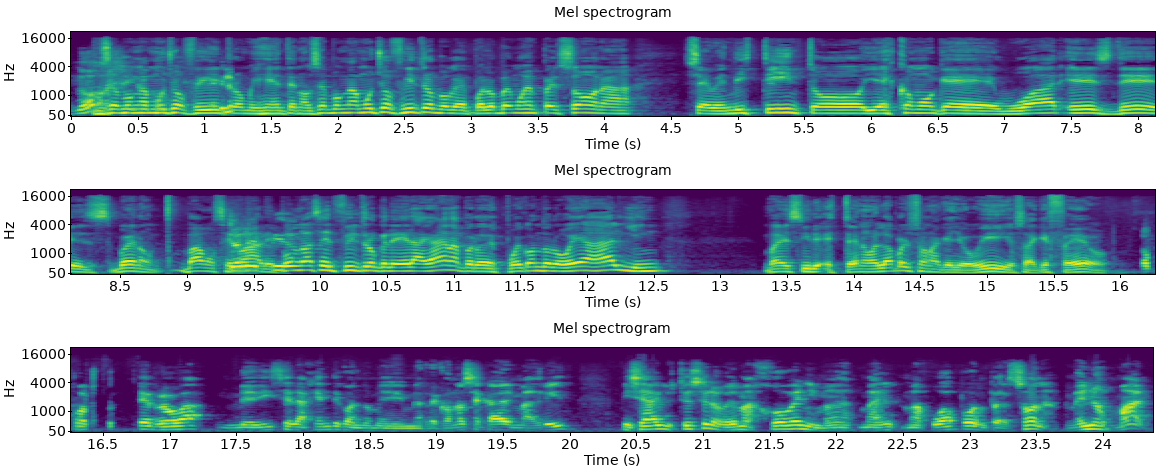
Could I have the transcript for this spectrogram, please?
¿No? No se pongan mucho filtro, mi gente, no se pongan mucho filtro porque después los vemos en persona, se ven distintos y es como que, what is this? Bueno, vamos, se Yo vale. pido- Póngase el filtro que le dé la gana, pero después cuando lo vea alguien, va a decir, este no es la persona que yo vi, o sea, qué feo. Yo, por suerte, Roba, me dice la gente cuando me, me reconoce acá en Madrid, me dice, ay, usted se lo ve más joven y más, más, más guapo en persona. Menos mal.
